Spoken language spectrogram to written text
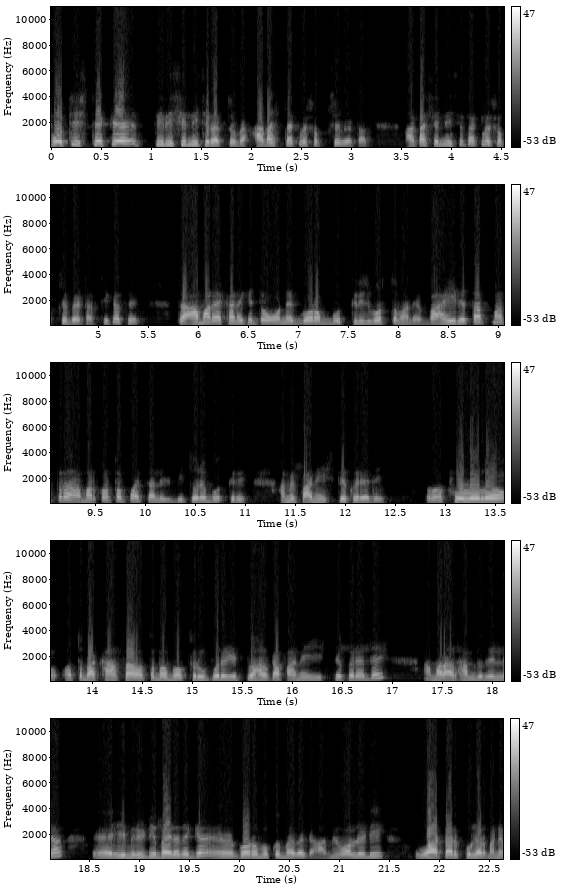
পঁচিশ থেকে তিরিশের নিচে রাখতে হবে। আঠাশ থাকলে সবচেয়ে বেটার আঠাশের নিচে থাকলে সবচেয়ে বেটার ঠিক আছে? তো আমার এখানে কিন্তু অনেক গরম, বত্রিশ বর্তমানে। বাহিরে তাপমাত্রা আমার কত? পঁয়তাল্লিশ, ভিতরে বত্রিশ। আমি পানি স্প্রে করে দিই। ফ্লোরও অথবা খাসা অথবা বক্সের উপরে একটু হালকা পানি স্প্রে করে দেয় আমার আলহামদুলিল্লাহ হিউমিডিটি বাইরে থেকে গরমও কমে থাকে। আমি অলরেডি ওয়াটার কুলার মানে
